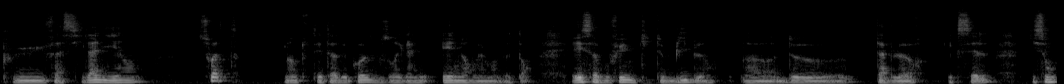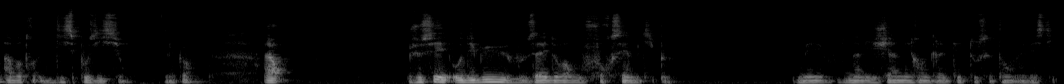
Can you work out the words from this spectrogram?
plus facile à lire. Soit, mais en tout état de cause, vous aurez gagné énormément de temps. Et ça vous fait une petite bible de tableurs Excel qui sont à votre disposition. D'accord? Alors, je sais, au début, vous allez devoir vous forcer un petit peu. Mais vous n'allez jamais regretter tout ce temps investi.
